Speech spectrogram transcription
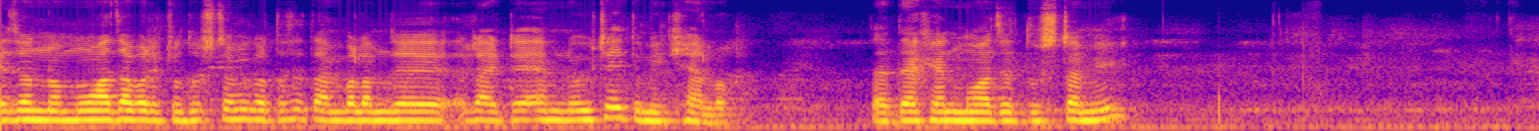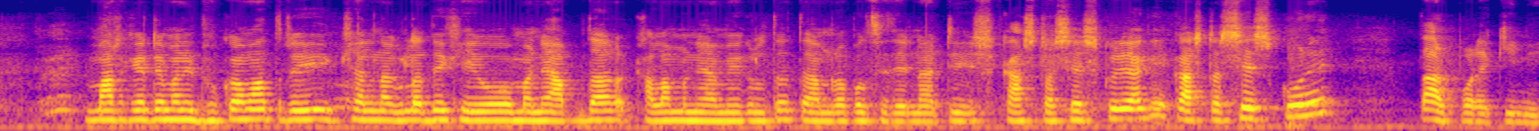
এই জন্য মোয়াজ আবার একটু দুষ্টামি করতেছে। তো আমি বললাম যে রাইটে এমনি উঠেই তুমি খেলো। তা দেখেন মোয়াজের দুষ্টামি। মার্কেটে মানে ঢুকা মাত্রই খেলনাগুলো দেখে ও মানে আবদার, খালামনি আমি এগুলোতে, তো আমরা বলছি যে নাটি কাজটা শেষ করি আগে, কাজটা শেষ করে তারপরে কিনি।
